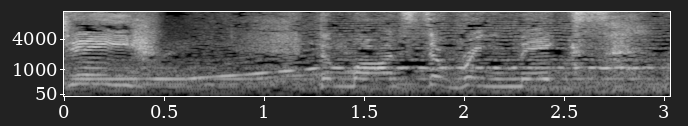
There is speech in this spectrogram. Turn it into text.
G, the monster remix.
